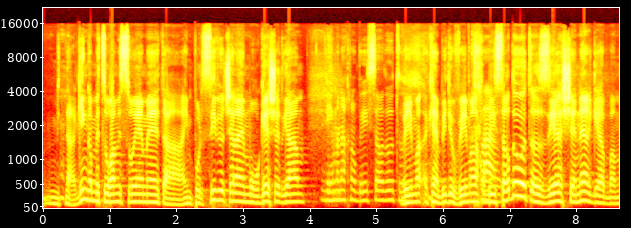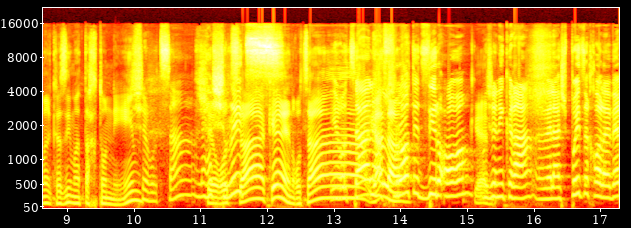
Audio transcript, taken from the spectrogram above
מתנהגים גם בצורה מסוימת, האימפולסיביות שלהם מורגשת גם. ואם אנחנו בהישרדות, אז... ואם, כן, בדיוק, ואם אנחנו בכלל. בהישרדות, אז יש אנרגיה במרכזים התחתונים. שרוצה להשריץ. שרוצה, כן, רוצה, היא רוצה יאללה. להפרות את זרעו, כן. מה שנקרא, ולהשפריץ לכל עבר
